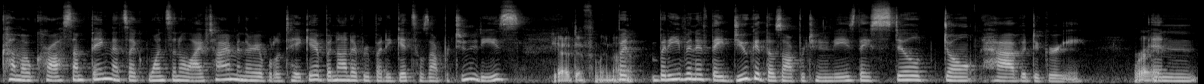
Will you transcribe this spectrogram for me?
come across something that's like once in a lifetime and they're able to take it, but not everybody gets those opportunities. Yeah, definitely not. But but even if they do get those opportunities, they still don't have a degree. right. And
